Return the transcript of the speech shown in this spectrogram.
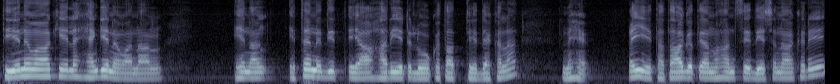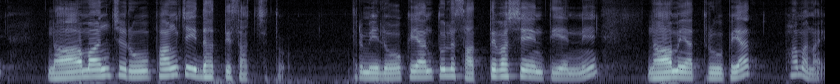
තියෙනවා කියලා හැඟෙනවා නම් එහෙනම් එතනදිත් එයා හරියට ලෝක తත්වයේ දැකලා නැහැ. ඇයි ඒ තථාගතයන් වහන්සේ දේශනා කරේ නාමංච රූපංච ඉදත්ති සච්චතෝ. ඒතර මේ ලෝකයන් තුල සත්‍ය වශයෙන් තියෙන්නේ නාමයත් රූපයත් පමණයි.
